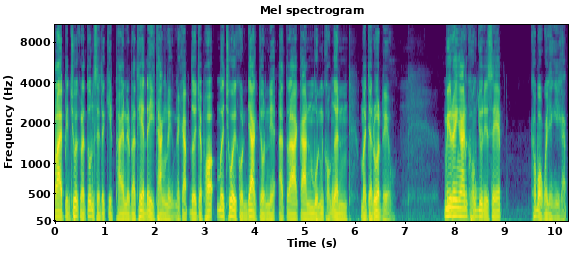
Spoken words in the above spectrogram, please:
กลายเป็นช่วยกระตุ้นเศรษฐกิจภายในประเทศได้อีกทางหนึ่งนะครับโดยเฉพาะเมื่อช่วยคนยากจนเนี่ยอัตราการหมุนของเงินมันจะรวดเร็ว มีรายงานของยูนิเซฟเขาบอกว่าอย่างนี้ครับ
